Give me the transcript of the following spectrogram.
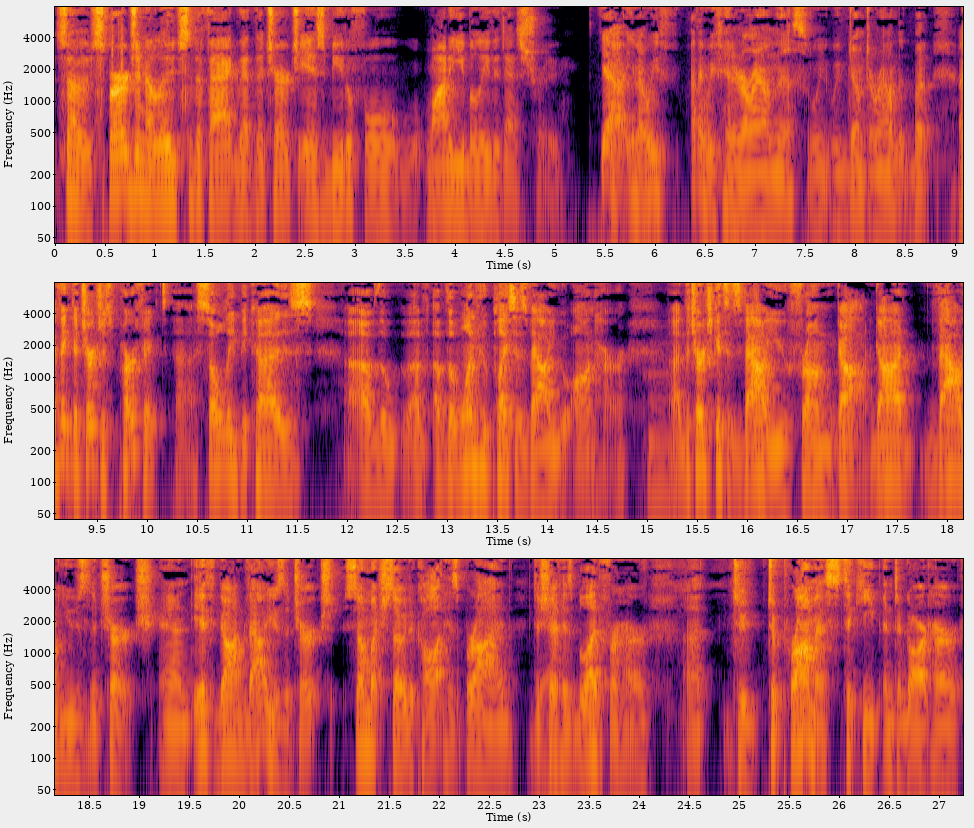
So Spurgeon alludes to the fact that the church is beautiful. Why do you believe that that's true? yeah, you know, we've, I think we've hinted around this. We, we've jumped around it, but I think the church is perfect, uh, solely because of the, of, of the one who places value on her. Uh, the church gets its value from God. God values the church. And if God values the church, so much so to call it his bride, to shed his blood for her, uh, to, to promise to keep and to guard her,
